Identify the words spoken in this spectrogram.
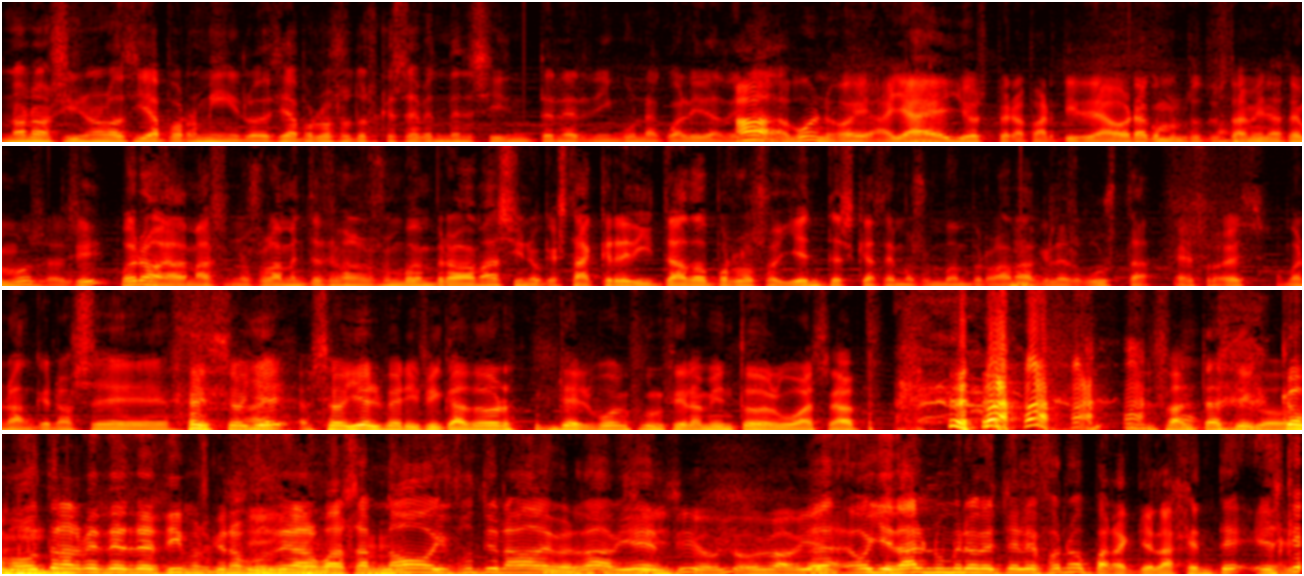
no, no, si no lo decía por mí, lo decía por los otros que se venden sin tener ninguna cualidad de Ah, nada. bueno, eh, allá ellos, pero a partir de ahora, como nosotros también hacemos, así. Bueno, además, no solamente hacemos un buen programa, sino que está acreditado por los oyentes que hacemos un buen programa, que les gusta. Eso es. Bueno, aunque no sé. Soy, el- soy el verificador del buen funcionamiento del WhatsApp. Fantástico. Como otras veces decimos que no Sí. funciona el WhatsApp, no, hoy funcionaba de verdad bien. Sí, sí, hoy, hoy va bien. Eh, Oye, da el número de teléfono para que la gente. Es El que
